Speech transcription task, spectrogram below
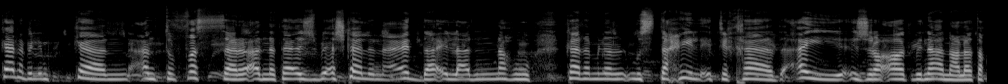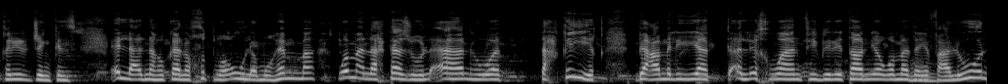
كان بالإمكان أن تفسر النتائج بأشكال عدة إلا أنه كان من المستحيل اتخاذ أي إجراءات بناء على تقرير جينكنز إلا أنه كان خطوة أولى مهمة. وما نحتاجه الآن هو التحقيق بعمليات الإخوان في بريطانيا وماذا يفعلون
